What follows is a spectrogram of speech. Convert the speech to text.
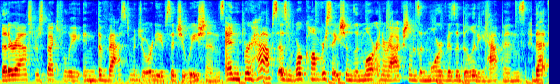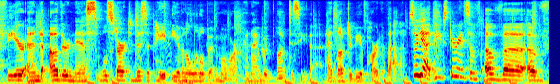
that are asked respectfully in the vast majority of situations. And perhaps as more conversations and more interactions and more visibility happens, that fear and otherness will start to dissipate even a little bit more. And I would love to see that. I'd love to be a part of that. So yeah, the experience of, of, uh, of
